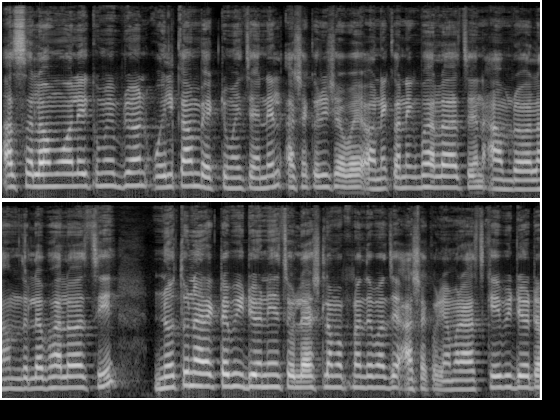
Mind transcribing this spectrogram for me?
আসসালামু আলাইকুম everyone, welcome back to my channel. আশা করি সবাই অনেক অনেক ভালো আছেন আমরা আলহামদুলিল্লাহ ভালো আছি। নতুন আর একটা ভিডিও নিয়ে চলে আসলাম আপনাদের মাঝে। আশা করি আমার আজকে ভিডিওটা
